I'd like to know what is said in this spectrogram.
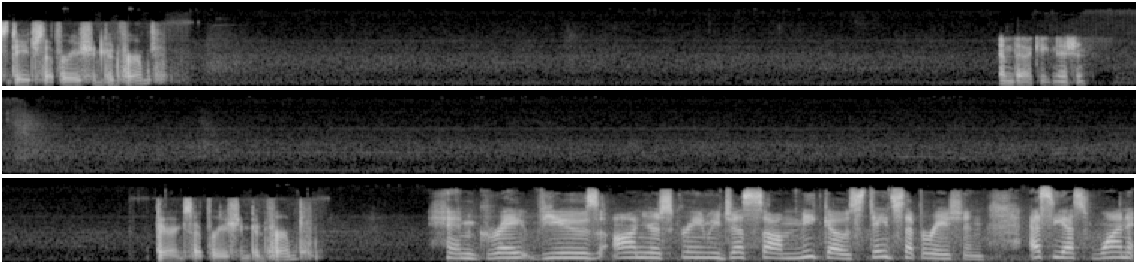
Stage separation confirmed. MVAC ignition. Fairing separation confirmed. And great views on your screen. We just saw MECO, stage separation, SES 1,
